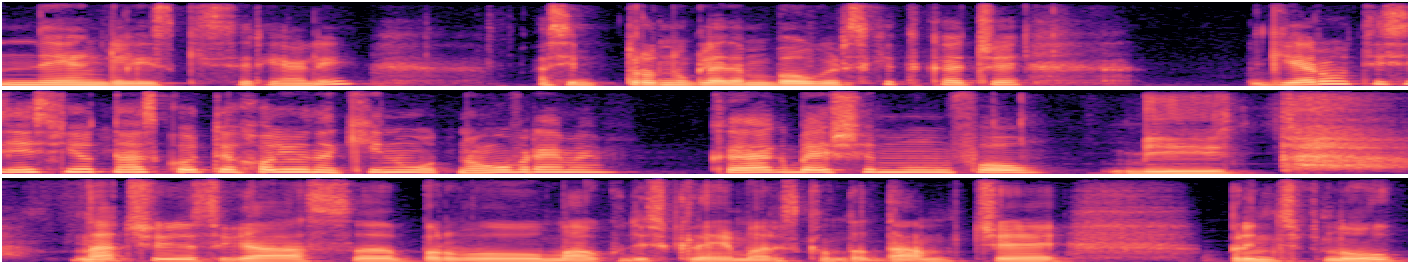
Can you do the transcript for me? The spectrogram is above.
неанглийски сериали. Аз си трудно гледам български, така че Геро, ти си единствени от нас, който е ходил на кино от много време. Как беше Moonfall? Ми, значи сега аз първо малко дисклеймър искам да дам, че принципно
